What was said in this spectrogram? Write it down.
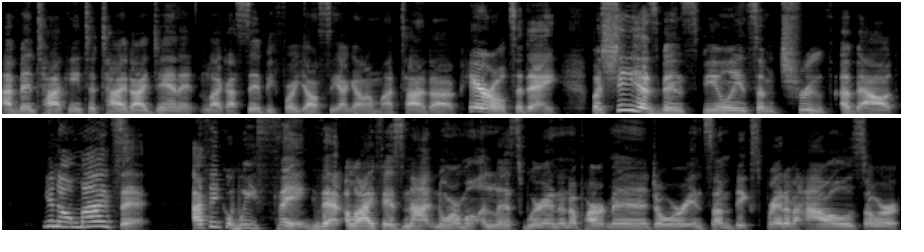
I've been talking to Tie Dye Janet. Like I said before, y'all see I got on my tie dye apparel today. But she has been spewing some truth about, you know, mindset. I think we think that life is not normal unless we're in an apartment or in some big spread of a house or,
